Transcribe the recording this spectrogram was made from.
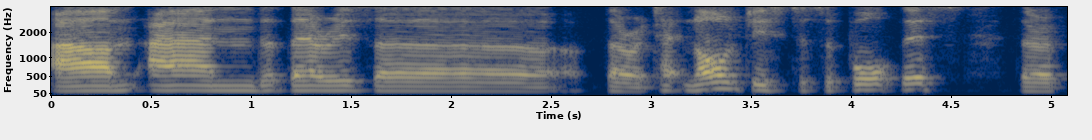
Um, and there is a there are technologies to support this. There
